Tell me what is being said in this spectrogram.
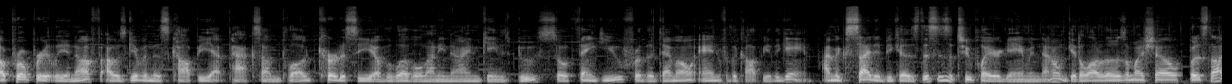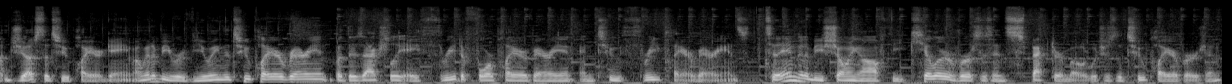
Appropriately enough, I was given this copy at PAX Unplugged, courtesy of the Level 99 Games booth, so thank you for the demo and for the copy of the game. I'm excited because this is a two player game, and I don't get a lot of those on my show, but it's not just a two player game. I'm going to be reviewing the two player variant, but there's actually a three to four player variant and two three player variants. Today I'm going to be showing off the Killer versus Inspector mode, which is the two player version.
